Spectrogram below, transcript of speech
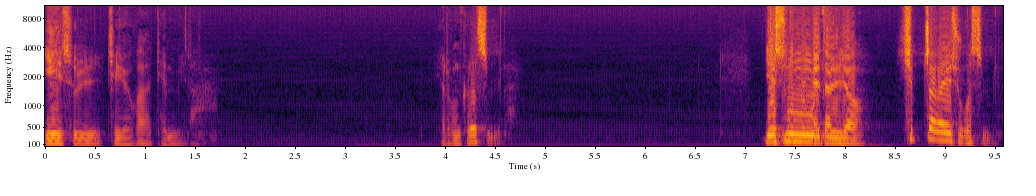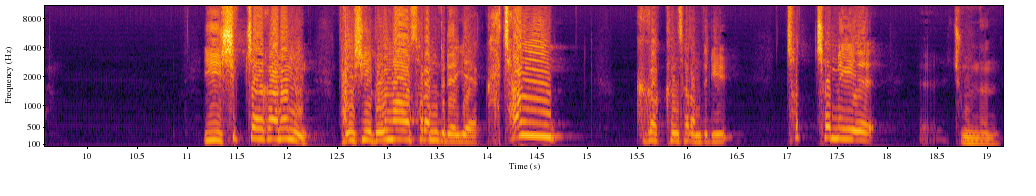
예술 재료가 됩니다. 여러분, 그렇습니다. 예수님은 매달려 십자가에 죽었습니다. 이 십자가는 당시 로마 사람들에게 가장 극악한 사람들이 처참하게 죽는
